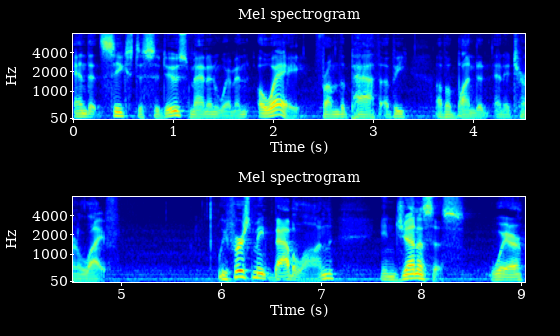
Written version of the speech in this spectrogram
and that seeks to seduce men and women away from the path of, e- of abundant and eternal life. We first meet Babylon in Genesis, where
